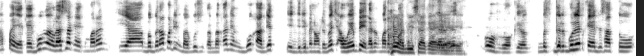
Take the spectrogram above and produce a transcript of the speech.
apa ya kayak gue nggak ngerasa kayak kemarin ya beberapa yang bagus kan bahkan yang gue kaget yang jadi man of the match AWB kan kemarin Wah bisa kayak ya, ya. Oh gokil. Gue lihat kayak ada satu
